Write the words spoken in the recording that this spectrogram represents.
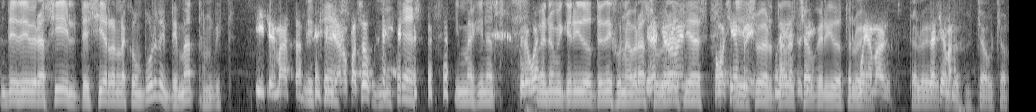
desde Brasil te cierran las compuertas y te matan, ¿viste? y te matan. y ya no pasó. Imagínate. bueno. mi querido, te dejo un abrazo, gracias. Como siempre. suerte. Chao, querido. Hasta luego. Muy amable. Hasta luego. Gracias, hermano. Chao, chao.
